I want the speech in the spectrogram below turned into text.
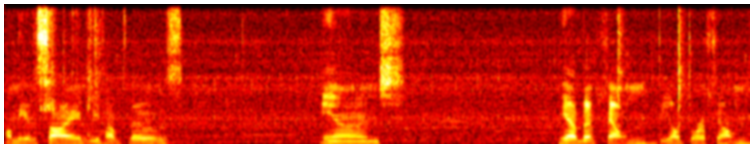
on the inside. We have those. And we have the fountain, the outdoor fountain.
